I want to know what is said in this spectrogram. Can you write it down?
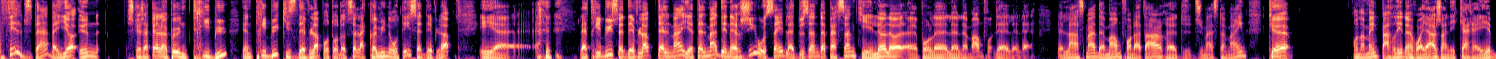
fil du temps, ben, il y a une ce que j'appelle un peu une tribu. Il y a une tribu qui se développe autour de ça. La communauté se développe. Et euh, la tribu se développe tellement, il y a tellement d'énergie au sein de la douzaine de personnes qui est là, là euh, pour le, le, membre, le, lancement de membres fondateurs euh, du, du Mastermind que on a même parlé d'un voyage dans les Caraïbes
